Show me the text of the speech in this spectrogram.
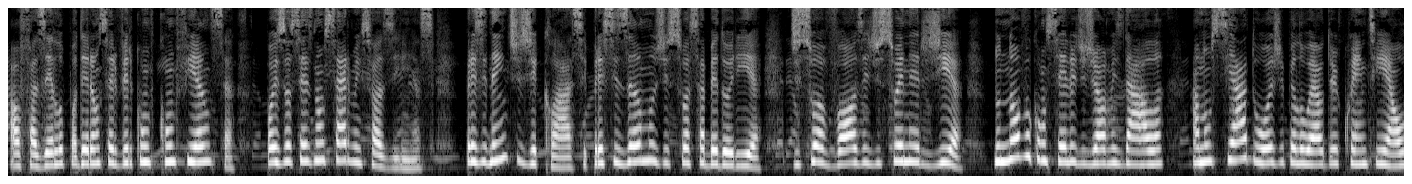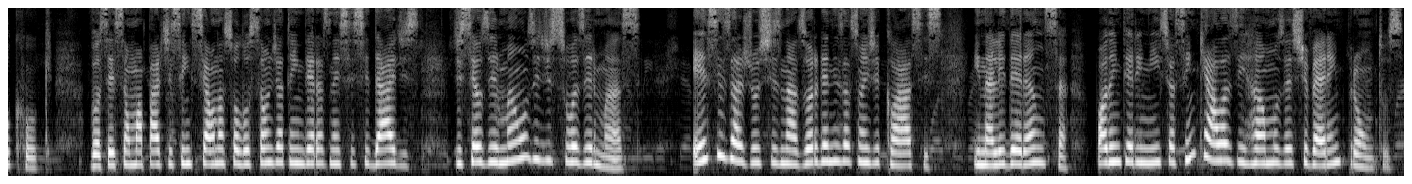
Ao fazê-lo, poderão servir com confiança, pois vocês não servem sozinhas. Presidentes de classe, precisamos de sua sabedoria, de sua voz e de sua energia no novo Conselho de Jovens da Ala, anunciado hoje pelo Elder Quentin L. Cook. Vocês são uma parte essencial na solução de atender às necessidades de seus irmãos e de suas irmãs. Esses ajustes nas organizações de classes e na liderança podem ter início assim que alas e ramos estiverem prontos,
